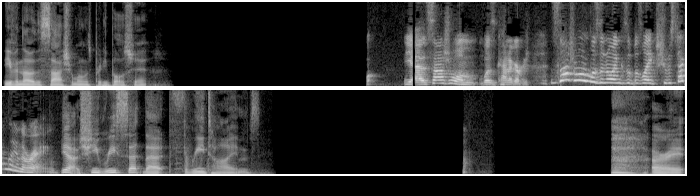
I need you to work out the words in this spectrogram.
even though the sasha one was pretty bullshit Yeah, the Sasha one was kind of garbage. The Sasha one was annoying because it was like she was technically in the ring. yeah she reset that three times all right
